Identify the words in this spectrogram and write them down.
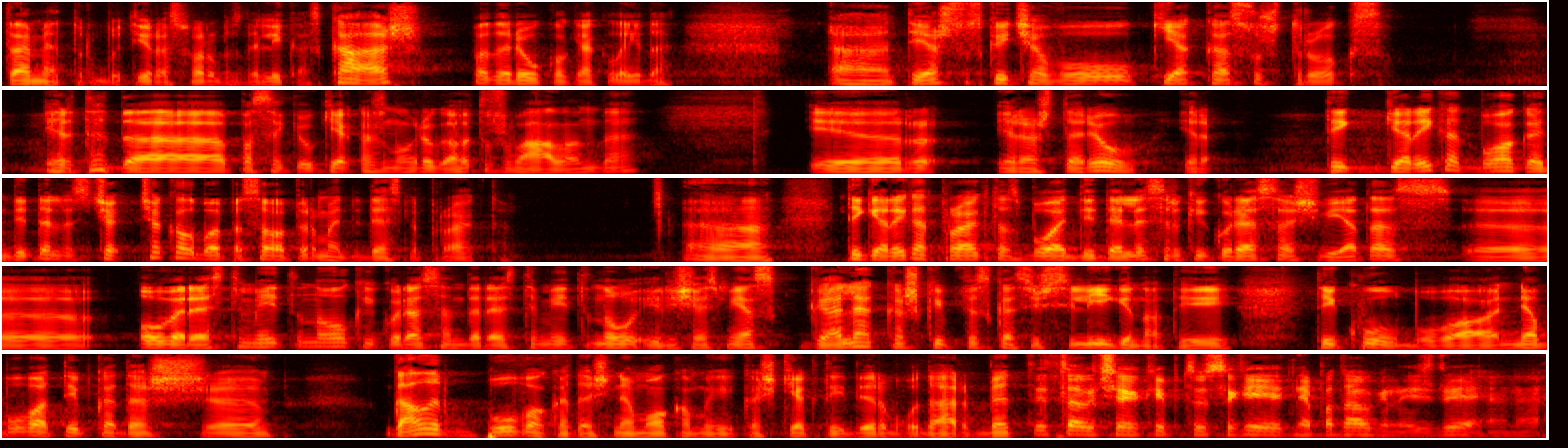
tame turbūt yra svarbus dalykas. Ką aš padariau, kokią klaidą? Uh, Tai aš suskaičiavau, kiek kas užtruks ir tada pasakiau, kiek aš noriu gauti už valandą ir, ir aš dariau. Ir tai gerai, kad buvo gan didelis, čia, čia kalbu apie savo pirmą didesnį projektą. Uh, tai gerai, kad projektas buvo didelis ir kai kurias aš vietas uh, overestimatinau, kai kurias underestimatinau ir iš esmės gale kažkaip viskas išsilygino. Tai, tai cool buvo. Nebuvo taip, kad aš uh, Gal ir buvo, kad aš nemokamai kažkiek tai dirbau dar, bet... Tai tau čia, kaip tu sakėjai, nepadauginai iš dviejų, ne?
